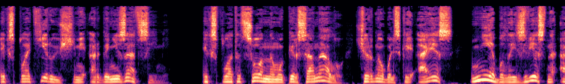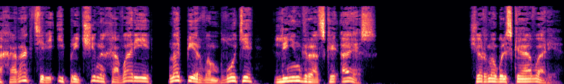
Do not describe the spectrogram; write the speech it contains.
эксплуатирующими организациями, эксплуатационному персоналу Чернобыльской АЭС не было известно о характере и причинах аварии на первом блоке Ленинградской АЭС. Чернобыльская авария.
